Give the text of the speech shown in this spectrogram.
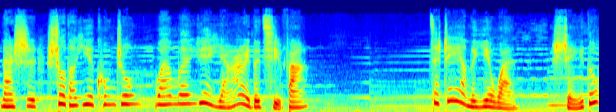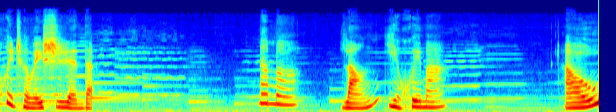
那是受到夜空中弯弯月牙儿的启发。在这样的夜晚，谁都会成为诗人的。那么，狼也会吗？嗷！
